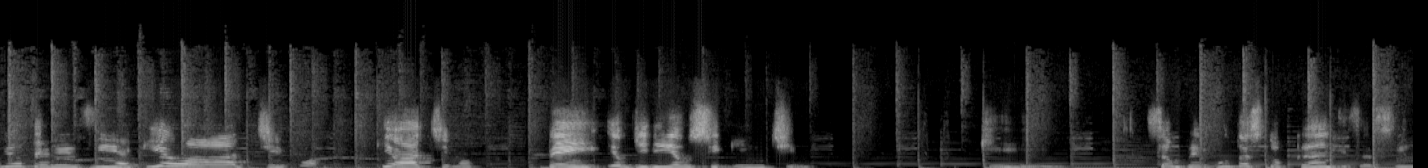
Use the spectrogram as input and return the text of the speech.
viu, Terezinha? Que ótimo, que ótimo. Bem, eu diria o seguinte, que são perguntas tocantes assim.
